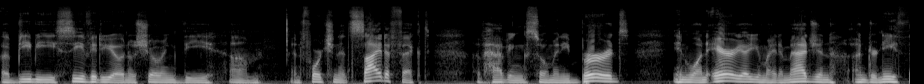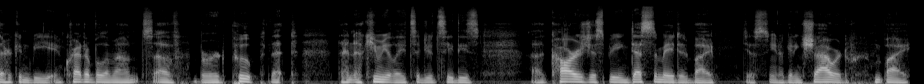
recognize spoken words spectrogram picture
a BBC video and it was showing the um, unfortunate side effect of having so many birds in one area. You might imagine underneath there can be incredible amounts of bird poop that then accumulates, and you'd see these uh, cars just being decimated by just you know getting showered by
